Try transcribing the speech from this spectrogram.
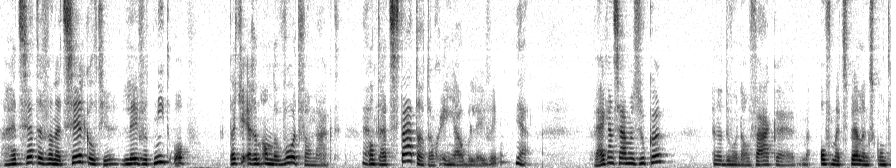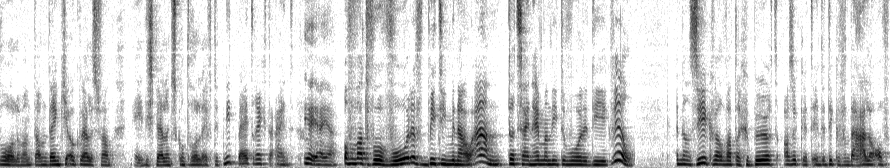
Het zetten van het cirkeltje levert niet op dat je er een ander woord van maakt. Ja. Want het staat er toch in jouw beleving. ja, Wij gaan samen zoeken. En dat doen we dan vaak, eh, of met spellingscontrole. Want dan denk je ook wel eens van... nee, die spellingscontrole heeft het niet bij het rechte eind. ja, ja, ja. Of wat voor woorden biedt hij me nou aan? Dat zijn helemaal niet de woorden die ik wil. En dan zie ik wel wat er gebeurt als ik het in de dikke vandalen... of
